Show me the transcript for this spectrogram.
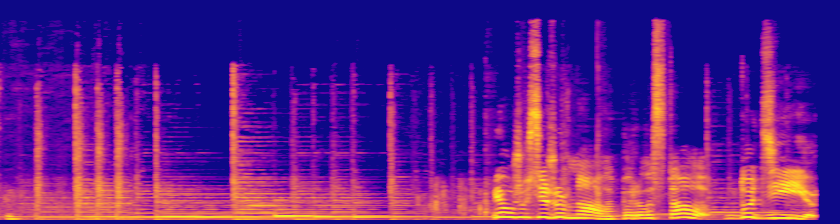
Перефарбувати. Я вже всі журнали перелистала до дір.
